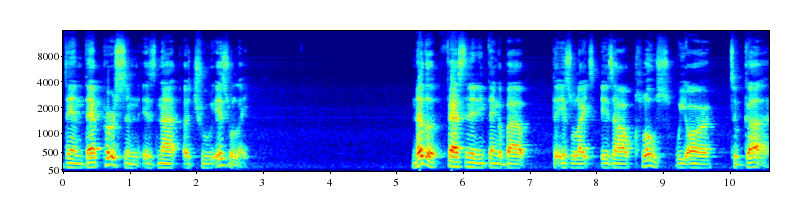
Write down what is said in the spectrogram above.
then that person is not a true Israelite. Another fascinating thing about the Israelites is how close we are to God.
